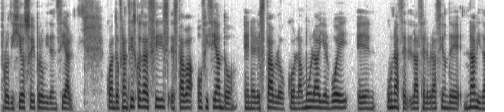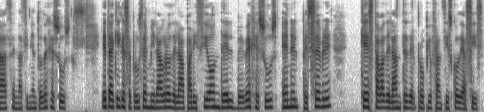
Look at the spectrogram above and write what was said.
prodigioso y providencial. Cuando Francisco de Asís estaba oficiando en el establo con la mula y el buey en la celebración de Navidad, el nacimiento de Jesús, es aquí que se produce el milagro de la aparición del bebé Jesús en el pesebre que estaba delante del propio Francisco de Asís.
